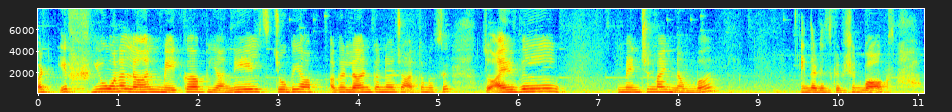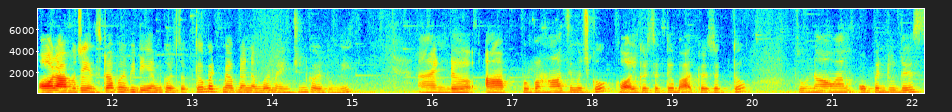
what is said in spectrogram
But if you want learn makeup या नेल्स जो भी आप अगर लर्न करना चाहते हो मुझसे so I will mention my number in the description box और आप मुझे इंस्टा पर भी डीएम कर सकते हो बट मैं अपना नंबर मेंशन कर दूँगी। एंड uh, आप वहाँ से मुझको कॉल कर सकते हो बात कर सकते हो। So now I am open to this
